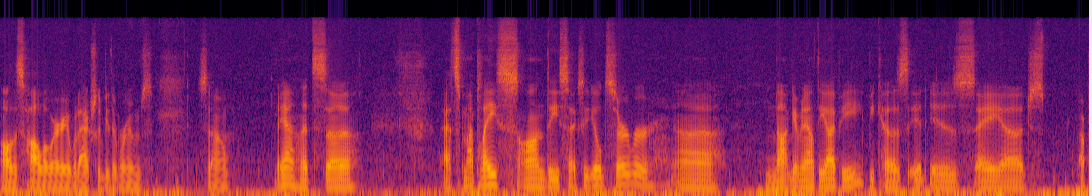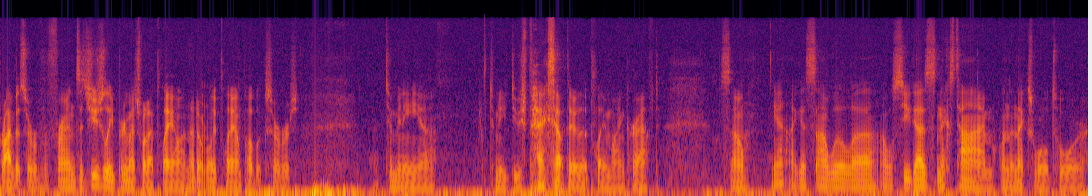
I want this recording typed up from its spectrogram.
all this hollow area would actually be the rooms. So yeah, that's uh, that's my place on the Sexy Guild server. Uh, not giving out the IP because it is a uh, just a private server for friends. It's usually pretty much what I play on. I don't really play on public servers too many uh, too many douchebags out there that play Minecraft. So yeah, I guess I will uh, I will see you guys next time on the next world tour.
